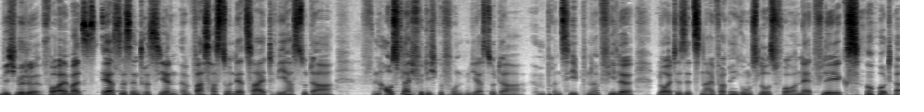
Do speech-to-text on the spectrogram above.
mich würde vor allem als erstes interessieren, was hast du in der Zeit, wie hast du da einen Ausgleich für dich gefunden? Wie hast du da im Prinzip, ne? Viele Leute sitzen einfach regungslos vor Netflix oder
